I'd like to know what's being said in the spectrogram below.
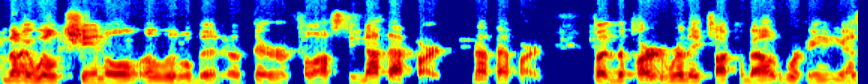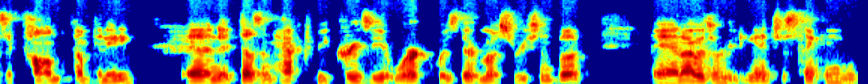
but I will channel a little bit of their philosophy. Not that part, not that part but the part where they talk about working as a calm company and it doesn't have to be crazy at work was their most recent book. And I was reading it just thinking,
